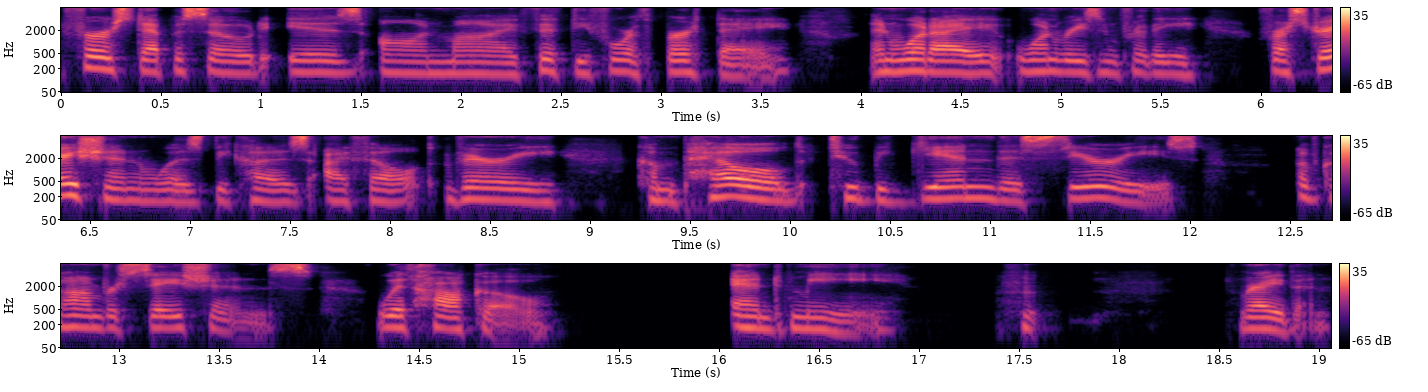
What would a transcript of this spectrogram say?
first episode is on my 54th birthday. And what I, one reason for the frustration was because I felt very compelled to begin this series of conversations with Hako and me, Raven,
